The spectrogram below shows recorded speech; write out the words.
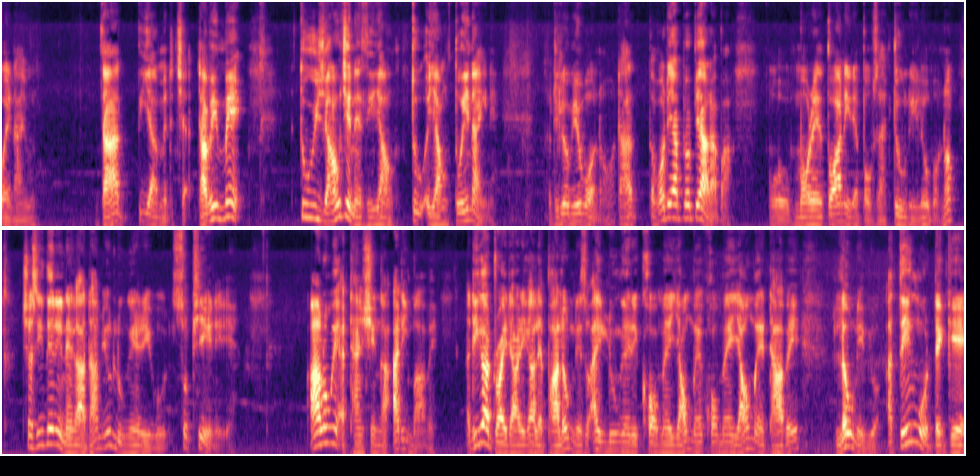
ဝယ်နိုင်ဘူးဒါသိရမယ်တစ်ချက်ဒါပေမဲ့သူရောင်းကျင်တဲ့ဈေးရောင်းသူအယောင်သွေးနိုင်တယ်ဒီလိုမျိုးပေါ့နော်ဒါသဘောတရားပြောပြတာပါဟို model သွားနေတဲ့ပုံစံတူနေလို့ပေါ့နော်ချက်စီးသင်းနေကဒါမျိုးလူငယ်တွေကိုစွတ်ဖြစ်နေတယ်အားလုံးရဲ့ attention ကအဲ့ဒီမှာပဲအဓိက driver တွေကလည်းဘာလုပ်နေဆိုအဲ့လူငယ်တွေခေါ်မယ်ရောင်းမယ်ခေါ်မယ်ရောင်းမယ်ဒါပဲလုပ်နေပြီးတော့အသင်းကိုတကယ်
